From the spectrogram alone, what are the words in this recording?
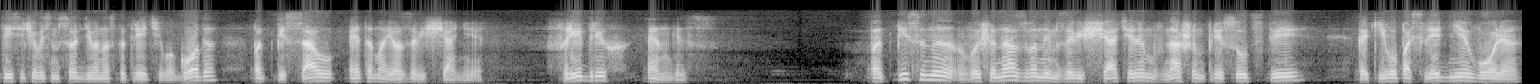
1893 года подписал это мое завещание. Фридрих Энгельс. Подписано вышеназванным завещателем в нашем присутствии, как его последняя воля,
